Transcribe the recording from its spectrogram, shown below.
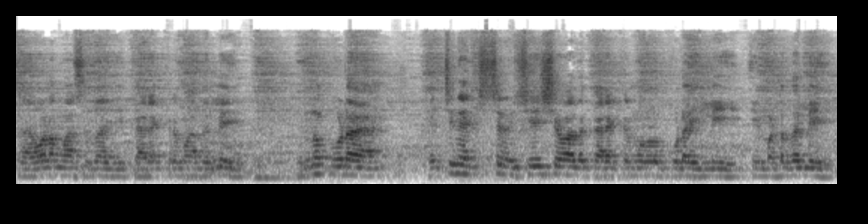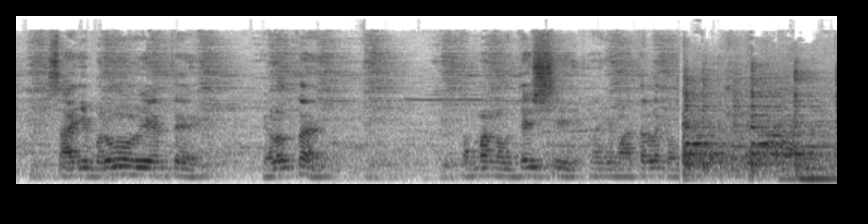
ಶ್ರಾವಣ ಮಾಸದ ಈ ಕಾರ್ಯಕ್ರಮದಲ್ಲಿ ಇನ್ನೂ ಕೂಡ ಹೆಚ್ಚಿನ ಹೆಚ್ಚಿನ ವಿಶೇಷವಾದ ಕಾರ್ಯಕ್ರಮಗಳು ಕೂಡ ಇಲ್ಲಿ ಈ ಮಠದಲ್ಲಿ ಸಾಗಿ ಬರುವವೆ ಅಂತ ಹೇಳುತ್ತಾ ತಮ್ಮನ್ನು ಉದ್ದೇಶಿಸಿ ನನಗೆ ಮಾತಾಡಲಿಕ್ಕೆ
